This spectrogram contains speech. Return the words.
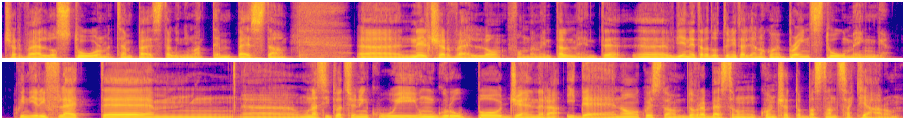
cervello, storm, tempesta, quindi una tempesta eh, nel cervello, fondamentalmente, eh, viene tradotto in italiano come brainstorming. Quindi riflette um, uh, una situazione in cui un gruppo genera idee, no? Questo dovrebbe essere un concetto abbastanza chiaro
